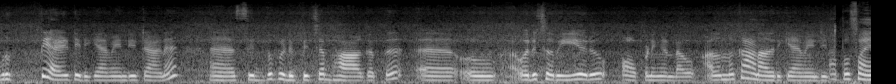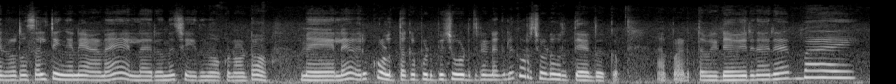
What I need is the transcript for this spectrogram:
വൃത്തിയായിട്ടിരിക്കാൻ വേണ്ടിയിട്ടാണ് സിബ് പിടിപ്പിച്ച ഭാഗത്ത് ഒരു ചെറിയൊരു ഓപ്പണിംഗ് ഉണ്ടാവും. അതൊന്ന് കാണാതിരിക്കാൻ വേണ്ടി അപ്പോൾ ഫൈനൽ റിസൾട്ട് ഇങ്ങനെയാണ്. എല്ലാവരും ഒന്ന് ചെയ്ത് നോക്കണം കേട്ടോ. മേലെ ഒരു കൊളുത്തൊക്കെ പിടിപ്പിച്ച് കൊടുത്തിട്ടുണ്ടെങ്കിൽ കുറച്ചുകൂടെ വൃത്തിയായിട്ട് വെക്കും അപ്പോൾ അടുത്ത വീഡിയോ വരുന്നവരെ ബൈ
